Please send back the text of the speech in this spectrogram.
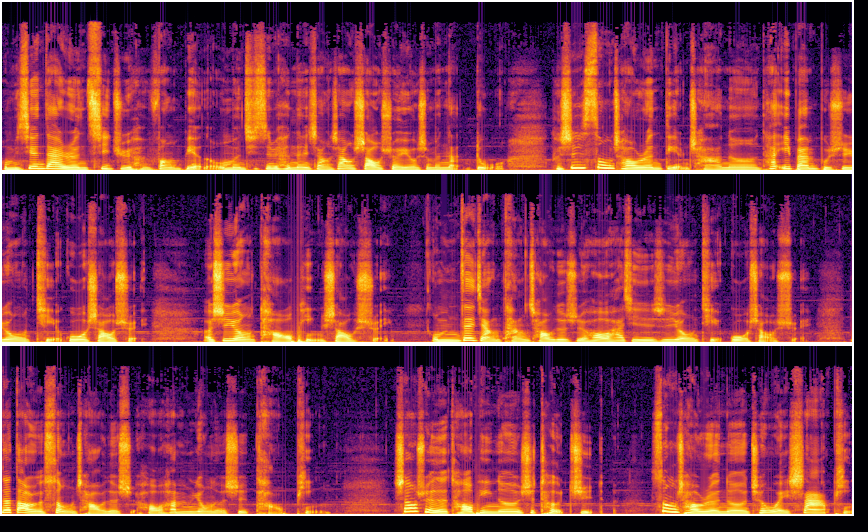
我们现代人器具很方便了，我们其实很难想象烧水有什么难度。可是宋朝人点茶呢，他一般不是用铁锅烧水，而是用陶瓶烧水。我们在讲唐朝的时候，它其实是用铁锅烧水。那到了宋朝的时候，他们用的是陶瓶烧水的陶瓶呢，是特制的。宋朝人呢称为沙瓶，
